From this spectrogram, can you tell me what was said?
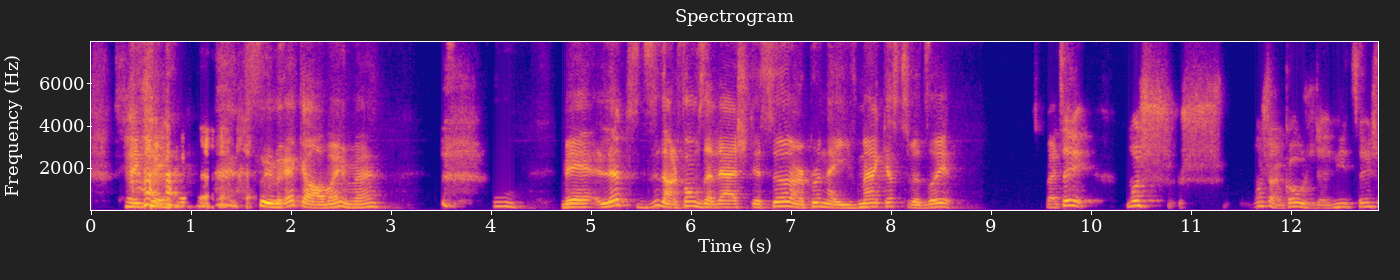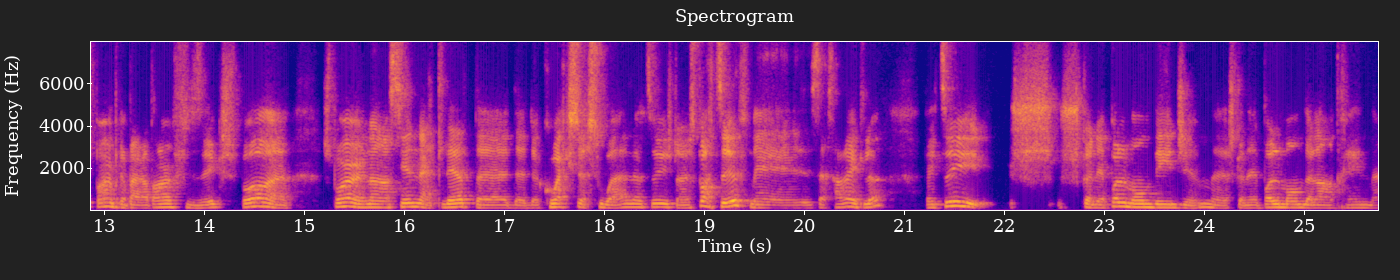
C'est vrai quand même, hein? Mais là, tu dis, dans le fond, vous avez acheté ça un peu naïvement. Qu'est-ce que tu veux dire? Ben, tu sais, moi, je, moi, je suis un coach de vie, tu sais, je ne suis pas un préparateur physique, je ne suis, pas, suis pas un ancien athlète euh, de, quoi que ce soit, là, tu sais, je suis un sportif, mais ça s'arrête là. Fait tu sais, je ne connais pas le monde des gyms, je ne connais pas le monde de l'entraînement.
